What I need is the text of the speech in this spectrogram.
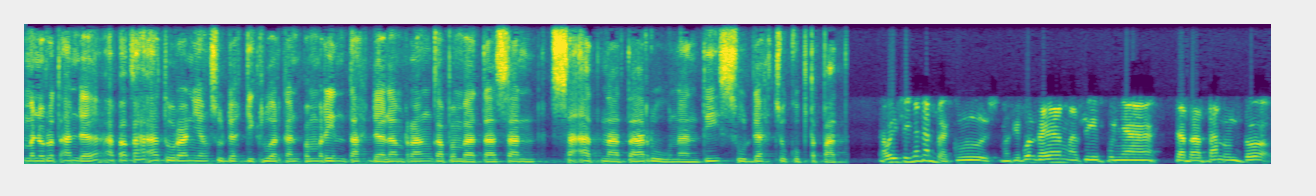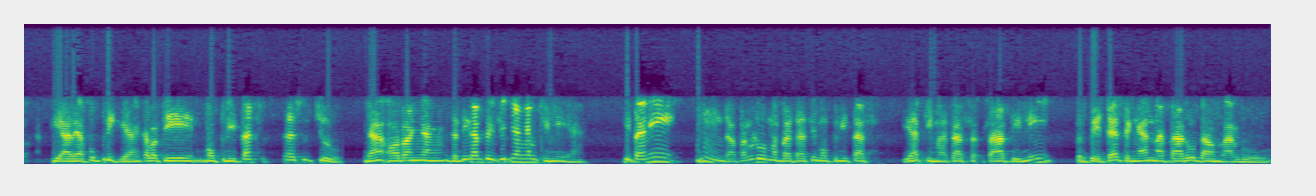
Menurut Anda, apakah aturan yang sudah dikeluarkan pemerintah dalam rangka pembatasan saat Nataru nanti sudah cukup tepat? Kalau isinya kan bagus, meskipun saya masih punya catatan untuk di area publik ya. Kalau di mobilitas saya setuju. Ya orang yang jadi kan prinsipnya kan gini ya. Kita ini nggak perlu membatasi mobilitas ya di masa saat ini berbeda dengan Nataru tahun lalu.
